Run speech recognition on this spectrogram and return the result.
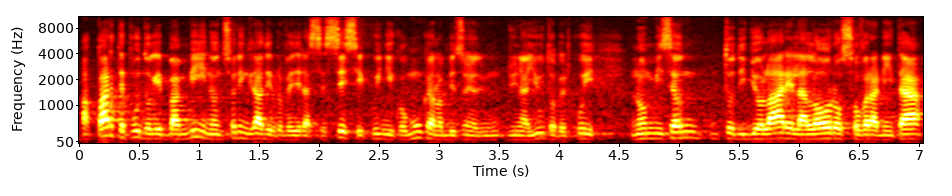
A parte appunto che i bambini non sono in grado di provvedere a se stessi e quindi comunque hanno bisogno di un, di un, aiuto per cui non mi sento di violare la loro sovranità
